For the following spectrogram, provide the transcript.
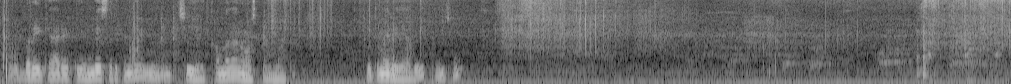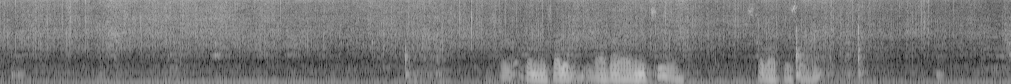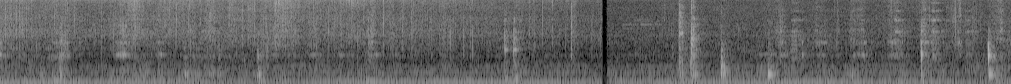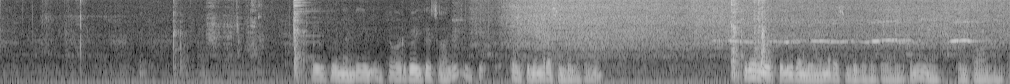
కొబ్బరి క్యారెట్ ఎండేసరికి మంచి కమ్మదనం వస్తుంది అన్నమాట కొత్తిమీర వేయాలి కొంచెం రెండు నిమిషాలు బాగా వేగనిచ్చి స్టవ్ ఆఫ్ చేసాను అయిపోయిందండి. ఇంతవరకు అయితే చాలు. ఇంకా కొంచెం నిమ్మరసం పిండుకున్నాం లేదు తెలియదండి నిమ్మరసం పిండుకుంటే అందుకని తింటాం అన్నమాట.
